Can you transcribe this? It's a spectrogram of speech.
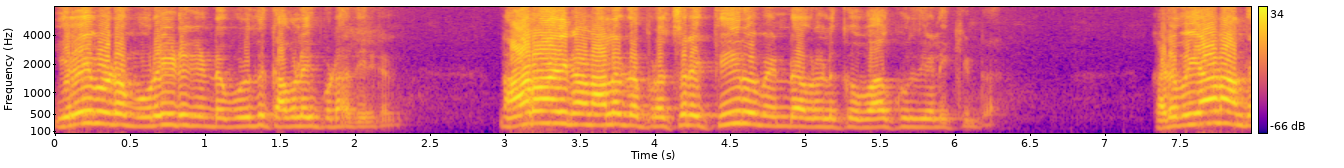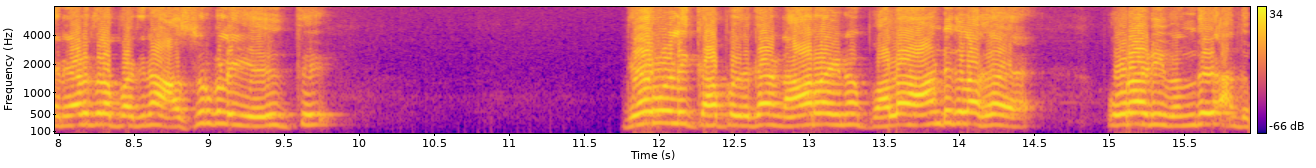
இறைவனிடம் முறையிடுகின்ற பொழுது கவலைப்படாதீர்கள். நாராயணனால் இந்த பிரச்சனை தீரும் என்று அவர்களுக்கு வாக்குறுதி அளிக்கின்றார். கடுமையான அந்த நேரத்தில் பார்த்தீங்கன்னா அசுர்களை எதிர்த்து தேவர்களை காப்பதற்காக நாராயணன் பல ஆண்டுகளாக போராடி வந்து அந்த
